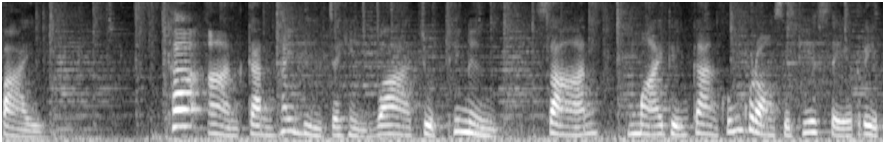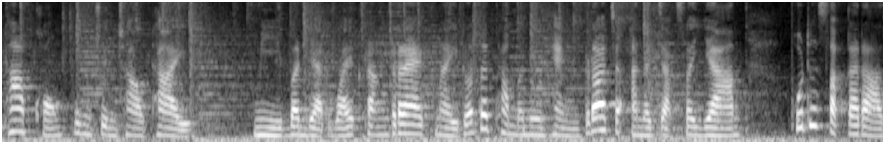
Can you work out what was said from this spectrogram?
ไป ถ้าอ่านกันให้ดีจะเห็นว่าจุดที่ 1 ศาลหมายถึงการคุ้มครองสิทธิเสรีภาพของปวงชนชาวไทย มีบัญญัติไว้ครั้งแรกในรัฐธรรมนูญแห่งราชอาณาจักรสยาม พุทธศักราช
